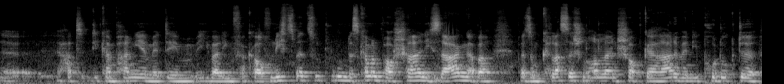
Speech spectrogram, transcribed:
äh, hat die Kampagne mit dem jeweiligen Verkauf nichts mehr zu tun. Das kann man pauschal nicht sagen, aber bei so einem klassischen Online-Shop, gerade wenn die Produkte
